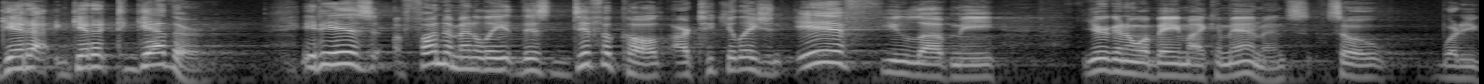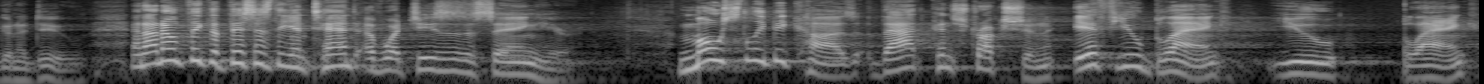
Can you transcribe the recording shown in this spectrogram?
Get it, get it together. It is fundamentally this difficult articulation. If you love me, you're going to obey my commandments. So, what are you going to do? And I don't think that this is the intent of what Jesus is saying here. Mostly because that construction, if you blank, you blank,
